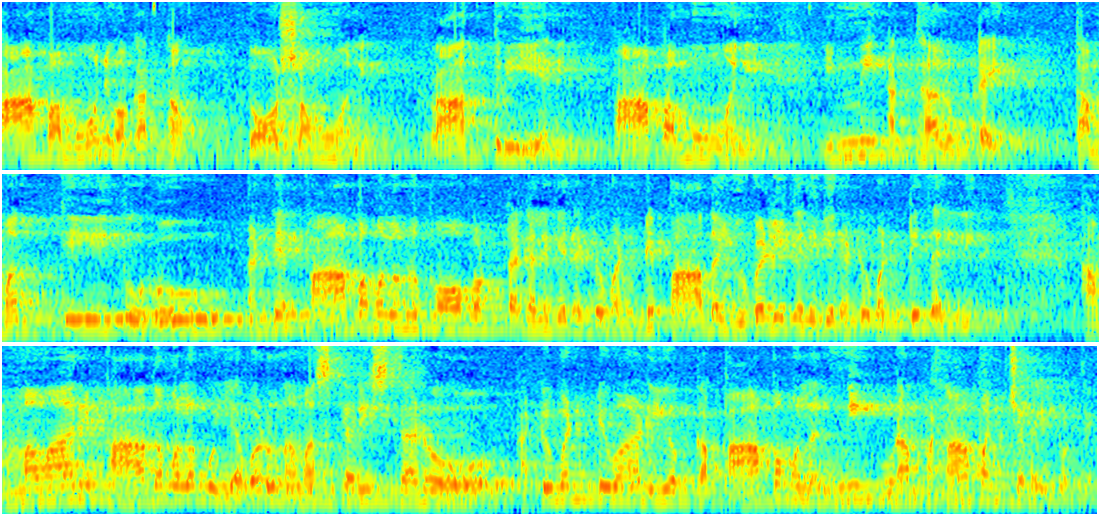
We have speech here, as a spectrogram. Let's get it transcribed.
పాపము అని ఒక అర్థం. దోషము అని రాత్రి అని పాపము అని ఇన్ని అర్థాలు ఉంటాయి తమకేతు అంటే పాపములను పోగొట్టగలిగినటువంటి పాదయుగళి కలిగినటువంటి తల్లి. అమ్మవారి పాదములకు ఎవడు నమస్కరిస్తాడో అటువంటి వాడి యొక్క పాపములన్నీ కూడా పటాపంచలైపోతాయి.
